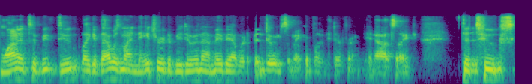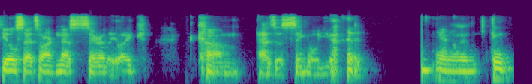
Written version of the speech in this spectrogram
wanted to be, do, like, if that was my nature to be doing that, maybe I would have been doing something completely different, you know, it's like the two skill sets aren't necessarily like come as a single unit. And I think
